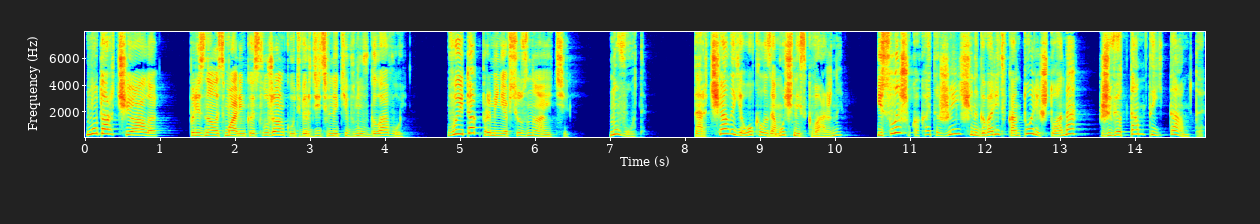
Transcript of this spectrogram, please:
«Ну, торчала», — призналась маленькая служанка, утвердительно кивнув головой. «Вы и так про меня все знаете. Ну вот, торчала я около замочной скважины, и слышу, какая-то женщина говорит в конторе, что она живет там-то и там-то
